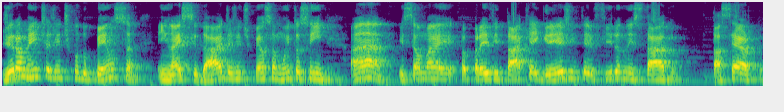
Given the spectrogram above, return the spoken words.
Geralmente, a gente, quando pensa em laicidade, a gente pensa muito assim: ah, isso é uma para evitar que a igreja interfira no Estado. Tá certo.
